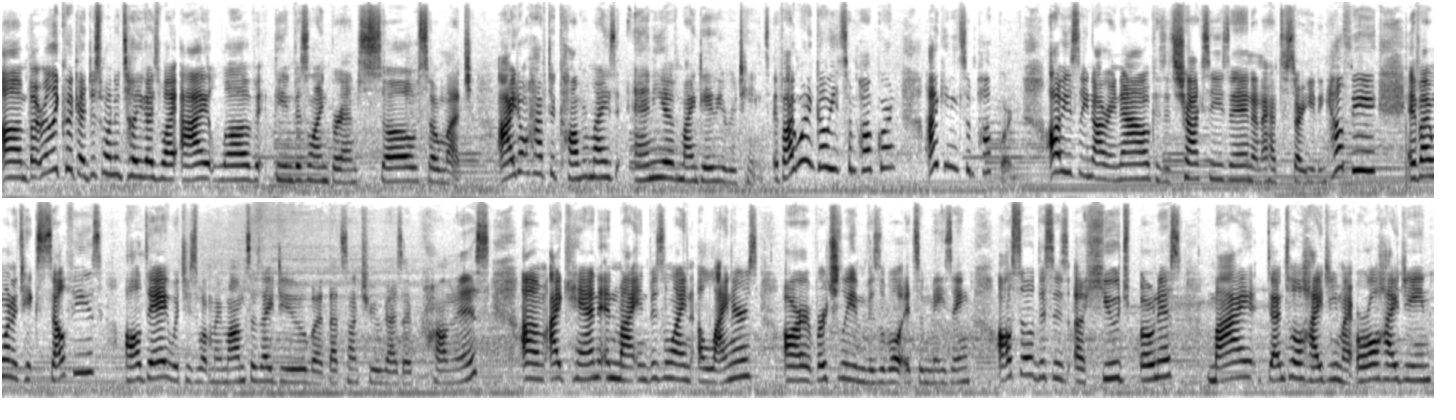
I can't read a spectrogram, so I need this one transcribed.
Um, but really quick, I just want to tell you guys why I love the Invisalign brand so, so much. I don't have to compromise any of my daily routines. If I want to go eat some popcorn, I can eat some popcorn. Obviously not right now because it's track season and I have to start eating healthy. If I want to take selfies all day, which is what my mom says I do, but that's not true guys, I promise. Um, I can in my Invisalign aligners are virtually invisible. It's amazing. Also, this is a huge bonus. My dental hygiene, my oral hygiene,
